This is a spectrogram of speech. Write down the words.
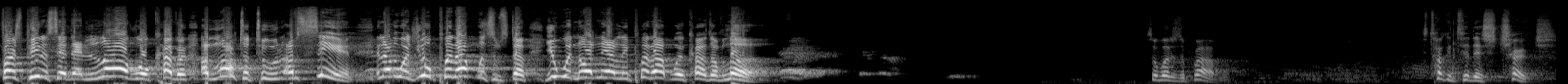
First Peter said that love will cover a multitude of sin. In other words, you'll put up with some stuff you wouldn't ordinarily put up with because of love. So, what is the problem? He's talking to this church.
